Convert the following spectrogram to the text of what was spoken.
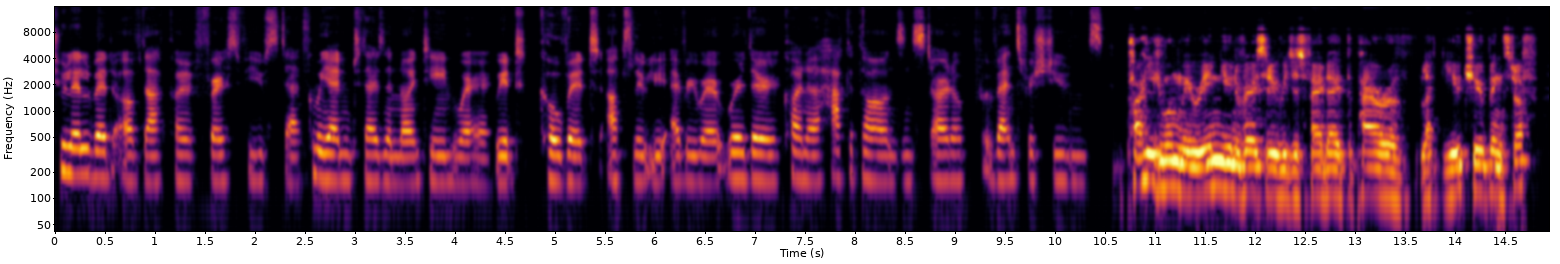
to a little bit of that kind of first few steps coming out in 2019 where we had COVID absolutely everywhere. Were there kind of hackathons and startup events for students? Partly when we were in university, we just found out the power of like YouTubing stuff.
